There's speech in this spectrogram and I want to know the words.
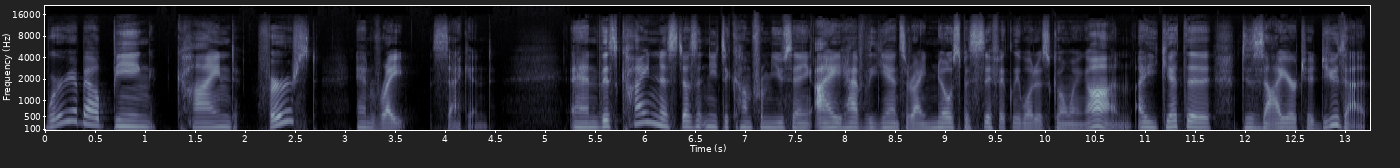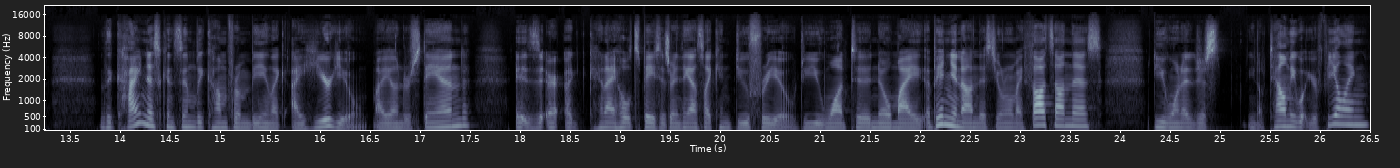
worry about being kind first and right second. And this kindness doesn't need to come from you saying, I have the answer. I know specifically what is going on. I get the desire to do that the kindness can simply come from being like, I hear you, I understand. Is there, uh, can I hold space? Is there anything else I can do for you? Do you want to know my opinion on this? Do you want to know my thoughts on this? Do you want to just, you know, tell me what you're feeling?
